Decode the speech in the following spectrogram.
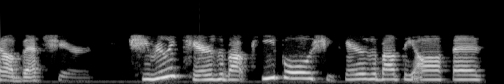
uh, Beth shared. She really cares about people. She cares about the office.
